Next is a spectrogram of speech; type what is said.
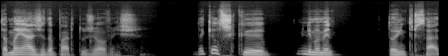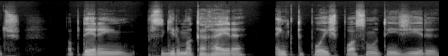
Também haja da parte dos jovens, daqueles que minimamente estão interessados para poderem perseguir uma carreira em que depois possam atingir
